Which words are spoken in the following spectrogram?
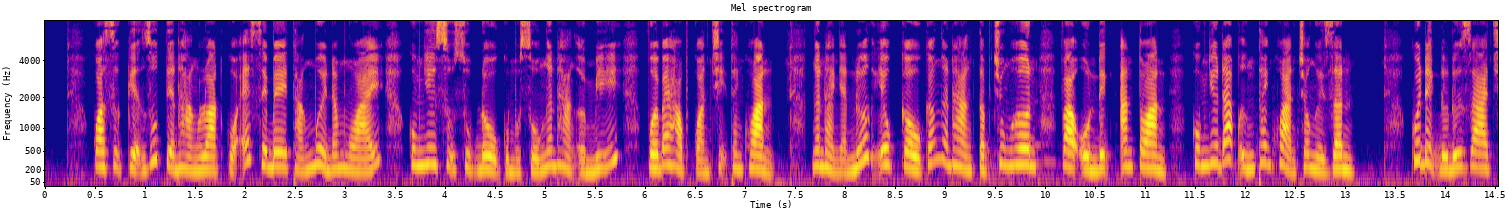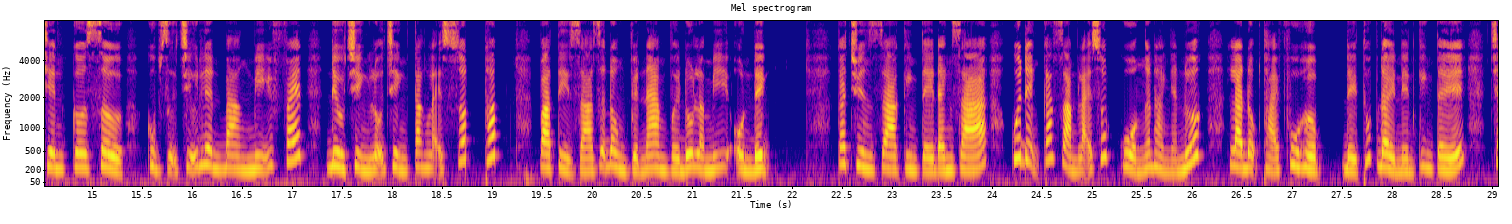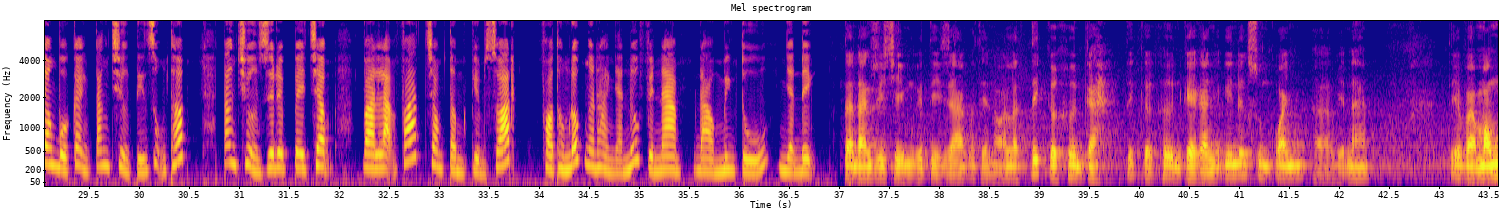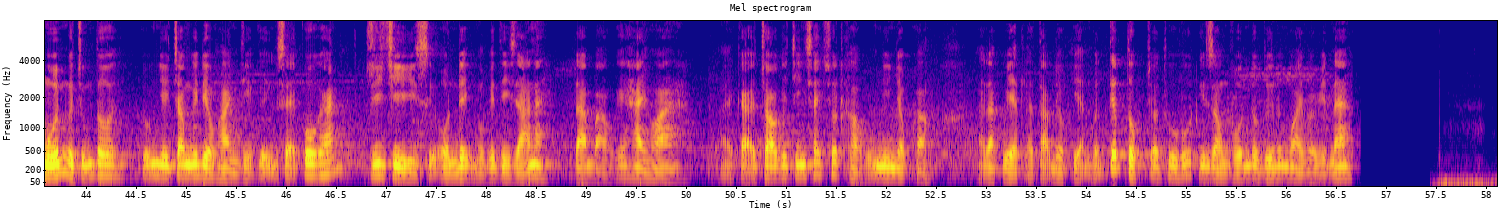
Qua sự kiện rút tiền hàng loạt của SCB tháng 10 năm ngoái, cũng như sự sụp đổ của một số ngân hàng ở Mỹ với bài học quản trị thanh khoản, Ngân hàng Nhà nước yêu cầu các ngân hàng tập trung hơn vào ổn định an toàn cũng như đáp ứng thanh khoản cho người dân. Quyết định được đưa ra trên cơ sở Cục Dự trữ Liên bang Mỹ Fed điều chỉnh lộ trình tăng lãi suất thấp và tỷ giá giữa đồng Việt Nam với đô la Mỹ ổn định. Các chuyên gia kinh tế đánh giá quyết định cắt giảm lãi suất của ngân hàng nhà nước là động thái phù hợp để thúc đẩy nền kinh tế trong bối cảnh tăng trưởng tín dụng thấp, tăng trưởng GDP chậm và lạm phát trong tầm kiểm soát. Phó Thống đốc Ngân hàng Nhà nước Việt Nam Đào Minh Tú nhận định. Ta đang duy trì một cái tỷ giá có thể nói là tích cực hơn cả, tích cực hơn kể cả những cái nước xung quanh ở Việt Nam. Thế và mong muốn của chúng tôi cũng như trong cái điều hành thì cũng sẽ cố gắng duy trì sự ổn định của cái tỷ giá này, đảm bảo cái hài hòa cho cái chính sách xuất khẩu cũng như nhập khẩu đặc biệt là tạo điều kiện vẫn tiếp tục cho thu hút cái dòng vốn đầu tư nước ngoài vào Việt Nam.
